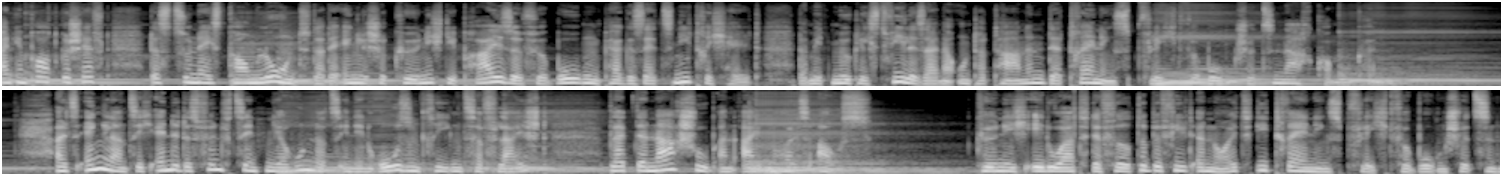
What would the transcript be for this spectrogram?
Ein Importgeschäft, das zunächst kaum lohnt, da der englische König die Preise für Bogen per Gesetz niedrig hält, damit möglichst viele seiner Untertanen der Trainingspflicht für Bogenschützen nachkommen können. Als England sich Ende des 15. Jahrhunderts in den Rosenkriegen zerfleischt, bleibt der Nachschub an Eibenholz aus. König Eduard IV. befiehlt erneut die Trainingspflicht für Bogenschützen,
